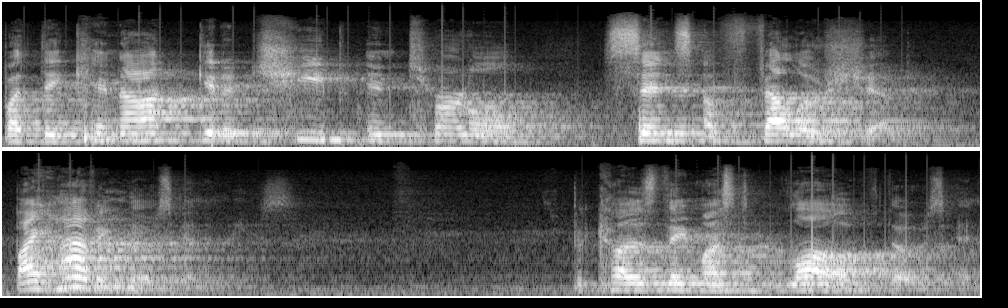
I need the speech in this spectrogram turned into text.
but they cannot get a cheap internal sense of fellowship by having those enemies because they must love those enemies.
